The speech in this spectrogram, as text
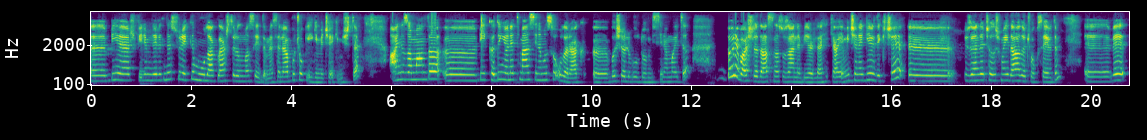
e, diğer filmlerinde sürekli muğlaklaştırılmasıydı. Mesela bu çok ilgimi çekmişti. Aynı zamanda e, bir kadın yönetmen sineması olarak e, başarılı bulduğum bir sinemaydı. Böyle başladı aslında Suzanne Bier'le hikayem. İçine girdikçe e, üzerinde çalışmayı daha da çok sevdim. E, ve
